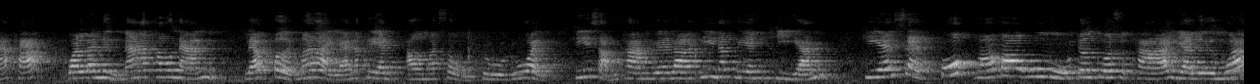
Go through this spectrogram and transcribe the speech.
นะคะ วันละหนึ่งหน้าเท่านั้น แล้วเปิดเมื่อไหร่แล้วนักเรียนเอามาส่งครูด้วย ที่สำคัญเวลาที่นักเรียนเขียน เขียนเสร็จปุ๊บหอมออูหมูจนตัวสุ ดท้ายอย่าลืมว่า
